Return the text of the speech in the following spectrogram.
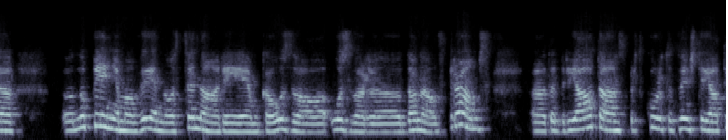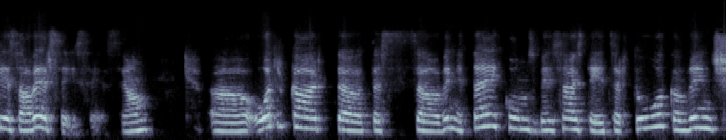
nu, pieņemam vienu no scenārijiem, ka uzvar, uzvar Donalds Trumps, tad ir jautājums, pret kuru tad viņš tajā tiesā vērsīsies. Ja? Otrakārt, tas viņa teikums bija saistīts ar to, ka viņš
